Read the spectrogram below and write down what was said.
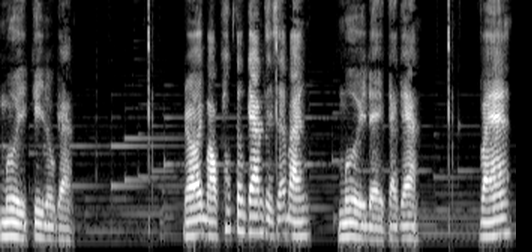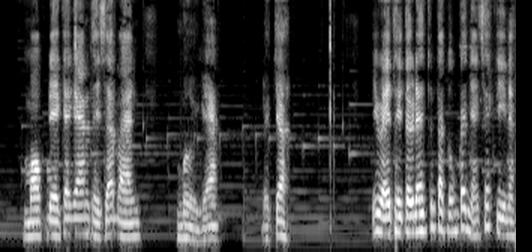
10 kg. Rồi 1 hectogam thì sẽ bằng 10 đề decagam. Và 1 decagam thì sẽ bằng 10 gram. Được chưa? Như vậy thì từ đây chúng ta cũng có nhận xét gì nè.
